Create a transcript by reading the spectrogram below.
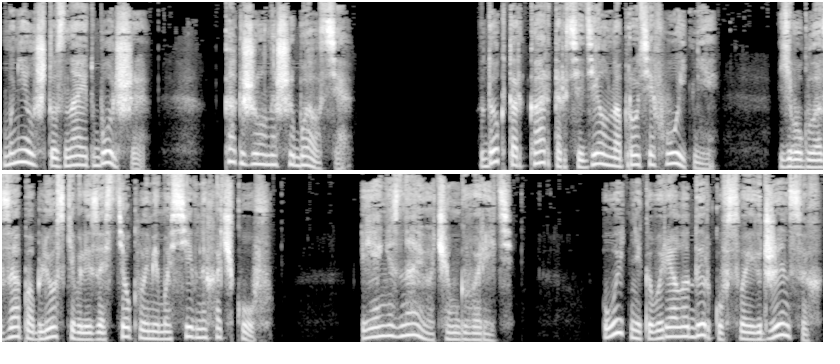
мнил, что знает больше. Как же он ошибался? Доктор Картер сидел напротив Уитни. Его глаза поблескивали за стеклами массивных очков. Я не знаю, о чем говорить. Уитни ковыряла дырку в своих джинсах,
